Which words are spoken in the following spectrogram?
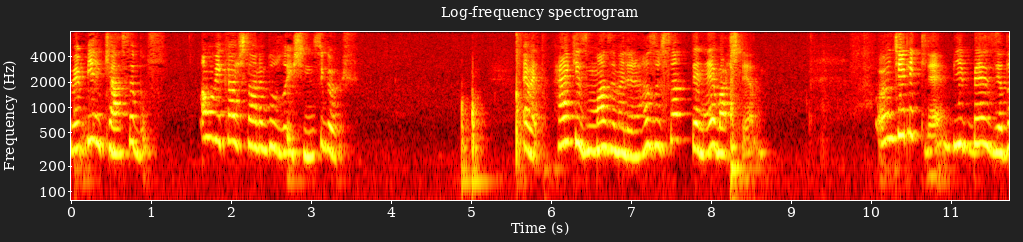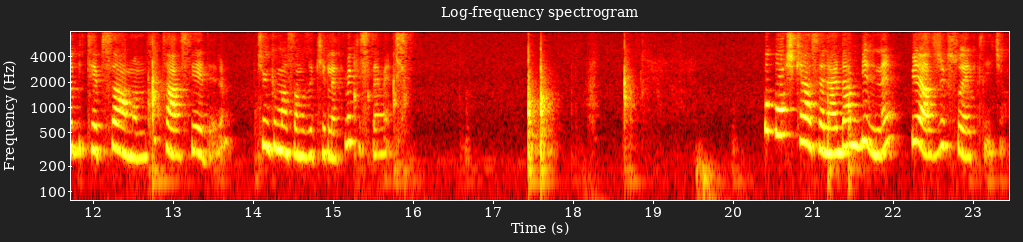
ve bir kase buz. Ama birkaç tane buzla işinizi görür. Evet, herkesin malzemeleri hazırsa deneye başlayalım. Öncelikle bir bez ya da bir tepsi almanızı tavsiye ederim. Çünkü masamızı kirletmek istemeyiz. Bu boş kaselerden birine birazcık su ekleyeceğim.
